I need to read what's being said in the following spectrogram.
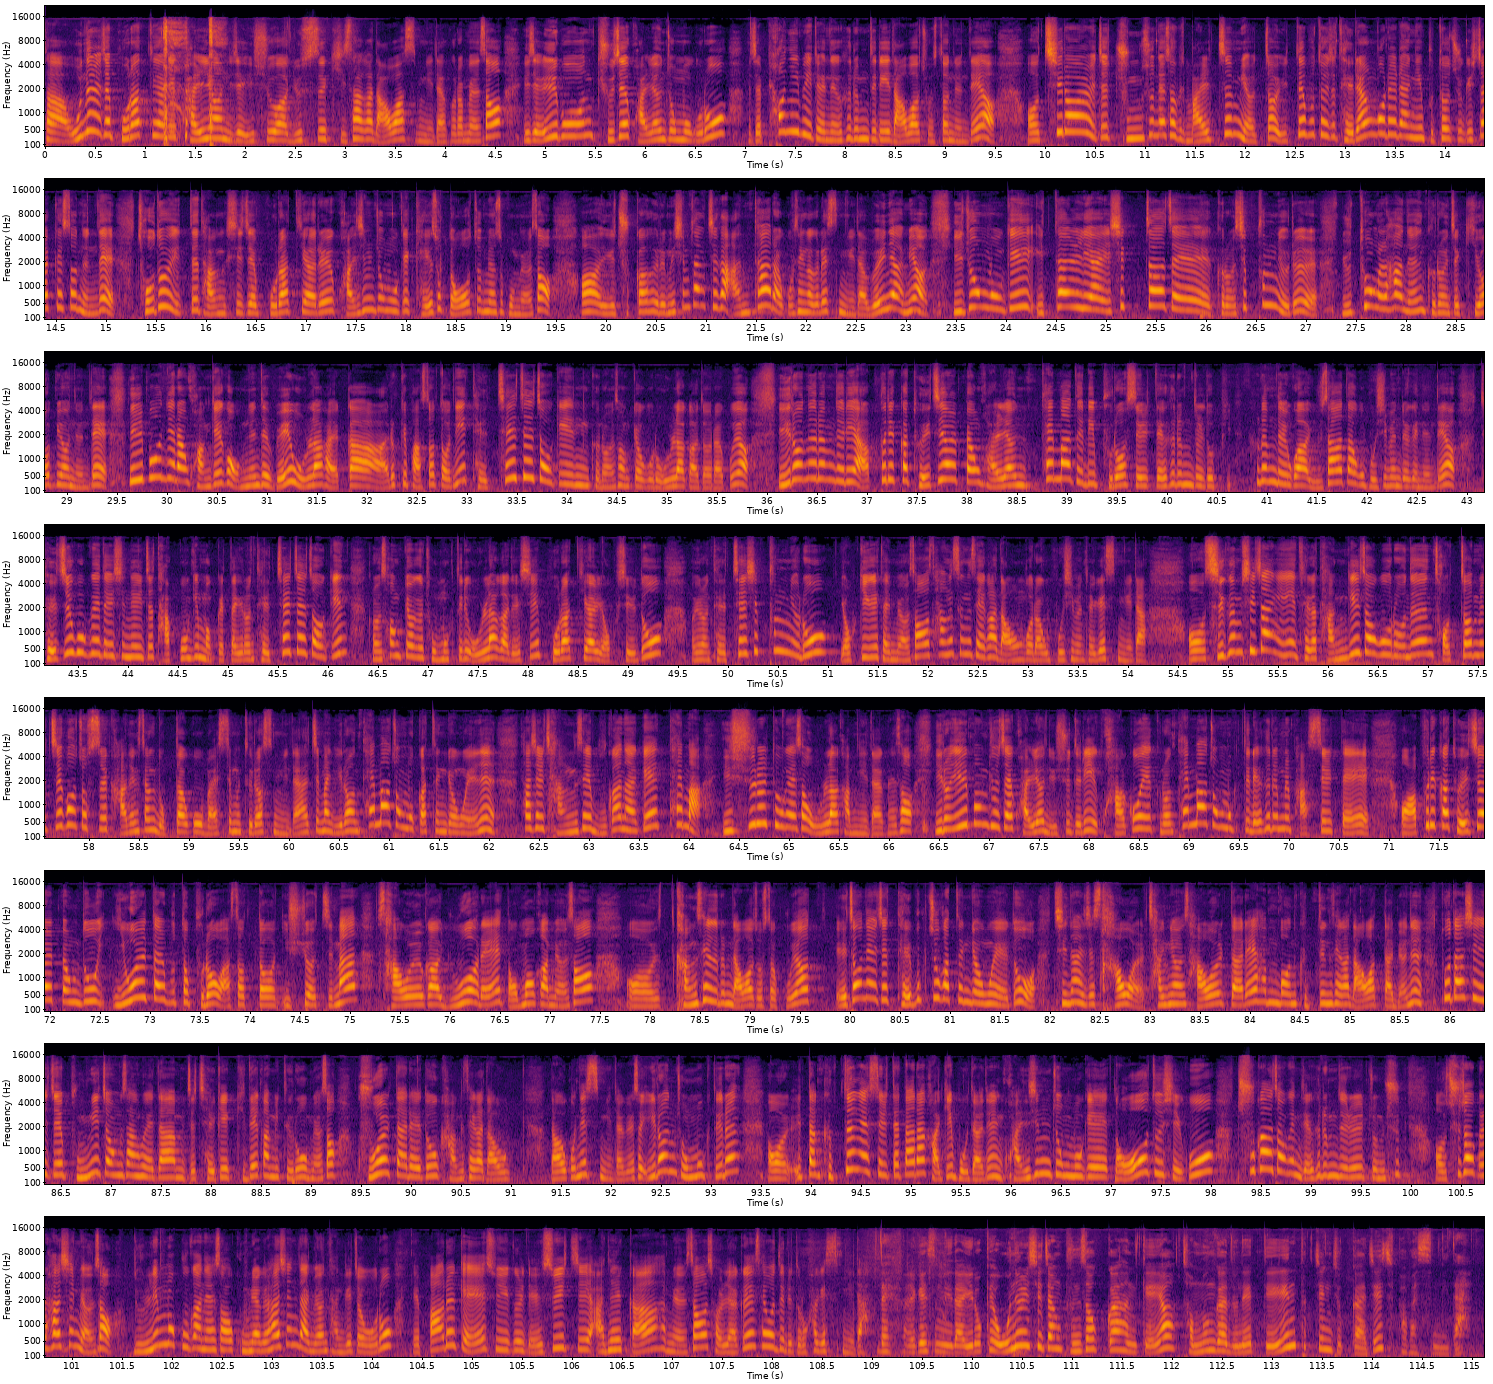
자, 오늘 이제 보라티알이 관련 이제 이슈와 뉴스 기사가 나왔습니다. 그러면서 이제 일본 규제 관련 종목으로 이제 편입이 되는 흐름들이 나와줬었는데요. 어, 7월 이제 중순에서 말쯤이었죠. 이때부터 이제 대량 거래량이 붙어주기 시작했었는데 저도 이때 당시 이제 보라티알을 관심 종목에 계속 넣어두면서 보면서 아, 이게 주가 흐름이 심상치가 않다라고 생각을 했습니다. 왜냐하면 이 종목이 이탈리아의 식자재 그런 식품류를 유통을 하는 그런 이제 기업이었는데 일본 이랑 관계가 없는데 왜 올라갈까 이렇게 봤었더니 대체제적인 그런 성격으로 올라가더라고요. 이런 흐름들이 아프리카 돼지열병 관련 테마들이 불었을 때 흐름들도 비- 흐름들과 유사하다고 보시면 되겠는데요. 돼지고기 대신에 이제 닭고기 먹겠다 이런 대체제적인 그런 성격의 종목들이 올라가듯이 보라티알 역시도 이런 대체 식품류로 엮이게 되면서 상승세가 나온 거라고 보시면 되겠습니다. 어, 지금 시장이 제가 단기적으로는 저점을 찍어줬을 가능성이 높다고 말씀을 드렸 습니다. 하지만 이런 테마 종목 같은 경우에는 사실 장세 무관하게 테마 이슈를 통해서 올라갑니다. 그래서 이런 일본 규제 관련 이슈들이 과거의 그런 테마 종목들의 흐름을 봤을 때 어, 아프리카 돼지열병도 2월 달부터 불어왔었던 이슈였지만 4월과 6월에 넘어가면서 어, 강세 흐름 나와줬었고요. 예전에 이제 대북주 같은 경우에도 지난 이제 4월, 작년 4월 달에 한번 급등세가 나왔다면은 또다시 이제 북미 정상회담 이제 재개 기대감이 들어오면서 9월 달에도 강세가 나오, 나오곤 했습니다. 그래서 이런 종목들은 어, 일단 급등했을 때 따라가기보다는 관심 종목에 넣어두시고 추가적인 이제 흐름들을 좀 추, 어, 추적을 하시면서 눌림목 구간에서 공략을 하신다면 단기적으로 예, 빠르게 수익을 낼 수 있지 않을까 하면서 전략을 세워드리도록 하겠습니다. 네, 알겠습니다. 이렇게 오늘 시장 분석과 함께요. 전문가 눈에 띈 특징주까지 짚어봤습니다.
